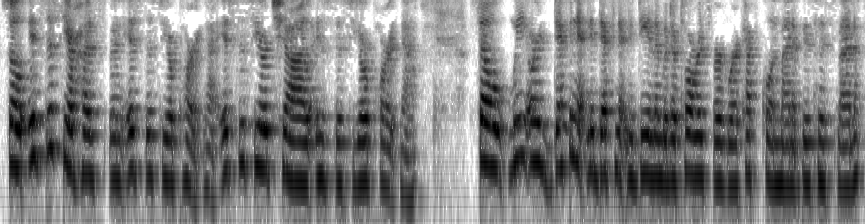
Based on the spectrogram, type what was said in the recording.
So is this your husband? Is this your partner? Is this your child? Is this your partner? So we are definitely, definitely dealing with a Taurus, Virgo, Capricorn man, a businessman,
